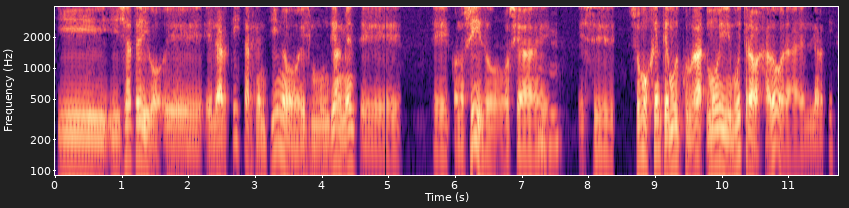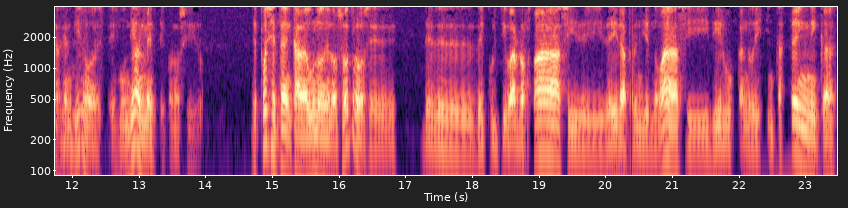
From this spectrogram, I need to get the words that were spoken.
Y, y ya te digo, eh, el artista argentino es mundialmente eh, conocido, o sea, somos gente muy, muy, muy trabajadora, el artista argentino es, mundialmente conocido. Después está en cada uno de nosotros de, de, cultivarnos más y de, ir aprendiendo más y de ir buscando distintas técnicas.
